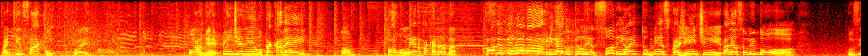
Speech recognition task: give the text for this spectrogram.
Mas que saco! Foi! Porra, me arrependi de lutar com a véia, hein? Ó, pauleira pra caramba! Fábio Pereira, obrigado pelo resub, oito meses com a gente! Valeu, seu lindo! Use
